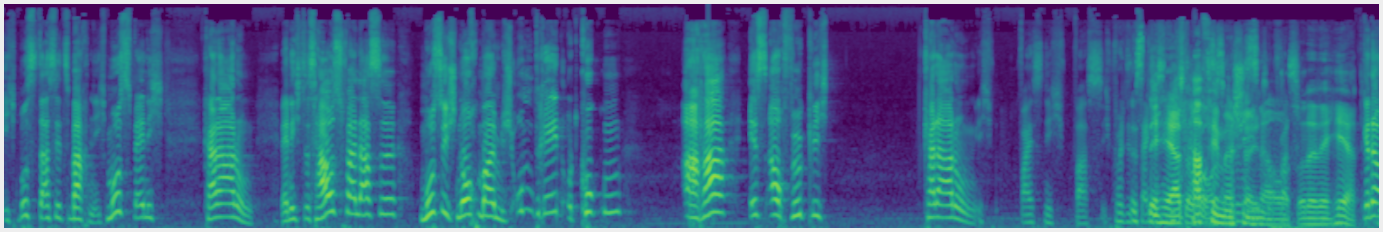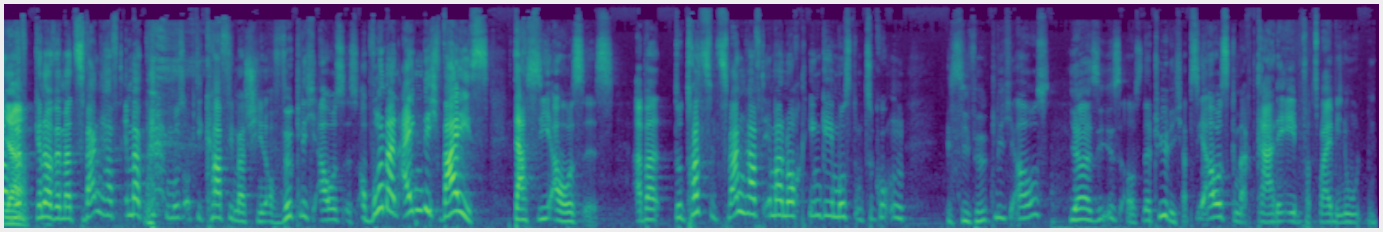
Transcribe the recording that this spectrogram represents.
ich muss das jetzt machen. Ich muss, wenn ich, keine Ahnung, wenn ich das Haus verlasse, muss ich nochmal mich umdrehen und gucken, aha, ist auch wirklich, keine Ahnung, ich weiß nicht was. Ich wollte jetzt Ist der Herd Die auch Kaffeemaschine ausgeschaltet. aus oder der Herd. Genau, ja. wenn, genau, wenn man zwanghaft immer gucken muss, ob die Kaffeemaschine auch wirklich aus ist. Obwohl man eigentlich weiß, dass sie aus ist. Aber du trotzdem zwanghaft immer noch hingehen musst, um zu gucken, ist sie wirklich aus? Ja, sie ist aus. Natürlich, ich habe sie ausgemacht, gerade eben vor zwei Minuten.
